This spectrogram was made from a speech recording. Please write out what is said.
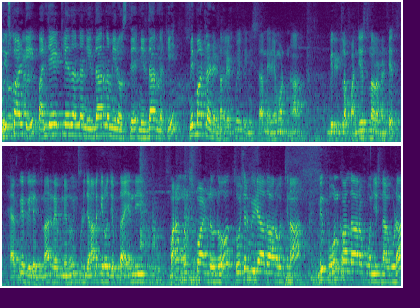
మున్సిపాలిటీ పని చేయట్లేదన్న నిర్ధారణ మీరు వస్తే నిర్ధారణకి మీరు మాట్లాడండి. Let me finish sir. నేను ఏమంటున్నా మీరు ఇట్లా పని చేస్తున్నారు అని అంటే హ్యాపీగా ఫీల్ అవుతున్నారు. రేపు నేను ఇప్పుడు జనాలకి ఈరోజు చెప్తా ఏంది? మన మున్సిపాలిటీలో సోషల్ మీడియా ద్వారా వచ్చిన మీరు ఫోన్ కాల్ ద్వారా ఫోన్ చేసినా కూడా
